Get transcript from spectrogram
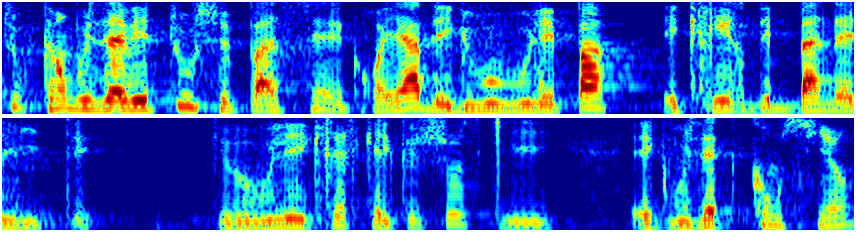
tout, quand vous avez tout ce passé incroyable et que vous ne voulez pas écrire des banalités, que vous voulez écrire quelque chose qui, et que vous êtes conscient,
